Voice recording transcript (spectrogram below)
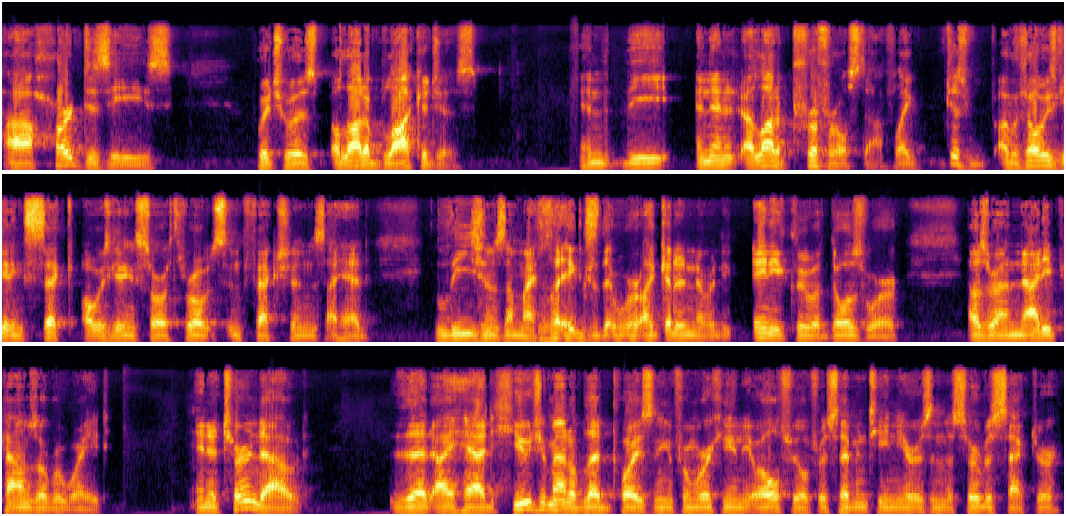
uh, heart disease, which was a lot of blockages and the and then a lot of peripheral stuff like just i was always getting sick always getting sore throats infections. I had lesions on my legs that were like i couldn't have any, any clue what those were. I was around 90 pounds overweight. And it turned out that i had huge amount of lead poisoning from working in the oil field for 17 years in the service sector.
